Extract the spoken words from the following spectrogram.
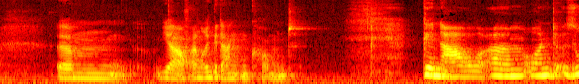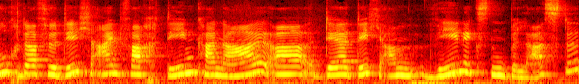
ähm, ja, auf andere Gedanken kommt. Genau, ähm, und such da für dich einfach den Kanal, äh, der dich am wenigsten belastet.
